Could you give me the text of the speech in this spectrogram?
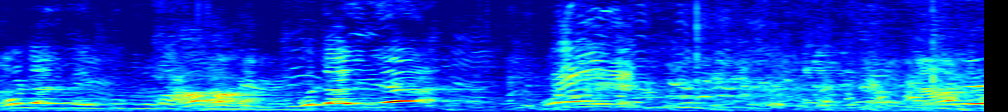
மூன்றாவது கை கூப்பிடுமா மூன்றாவது நாலு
